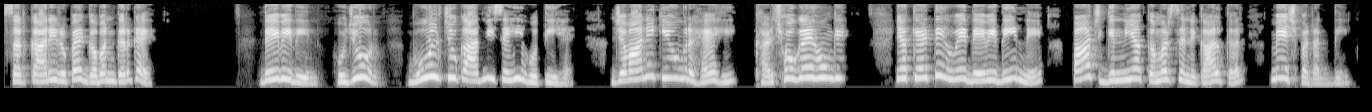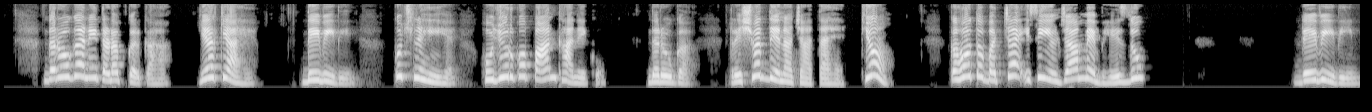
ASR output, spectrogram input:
सरकारी रुपए गबन कर गए। देवी दीन, हुजूर, भूल चूक आदमी से ही होती है। जवानी की उम्र है ही, खर्च हो गए होंगे। यह कहते हुए देवी दीन ने पाँच गिन्नियाँ कमर से निकालकर मेज पर रख दी। दरोगा ने तड़प कर कहा, यह क्या है? देवी दीन, कुछ नहीं है, हुजूर को पान खाने को। दरोगा, रिश्वत देना चाहता है, क्यों? कहो तो बच्चा इसी इल्ज़ाम में भेज दू। देवी दीन,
